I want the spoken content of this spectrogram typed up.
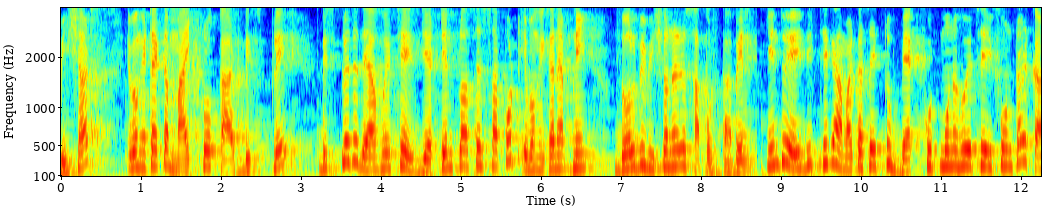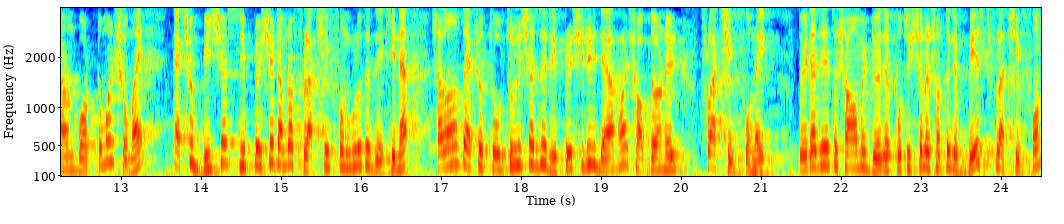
বিশ আর্টস এবং এটা একটা মাইক্রো কার্ভ ডিসপ্লে ডিসপ্লেতে দেওয়া হয়েছে এইচডিআর টেন প্লাসের সাপোর্ট এবং এখানে আপনি ডলবি ভিশনেরও সাপোর্ট পাবেন। কিন্তু এই দিক থেকে আমার কাছে একটু ব্যাকফুট মনে হয়েছে এই ফোনটার কারণ বর্তমান সময় একশো বিশ আর্টস রিফ্রেশ রেট আমরা ফ্ল্যাগশিপ ফোনগুলোতে দেখি না। সাধারণত একশো চৌচল্লিশ আর্টসের রিফ্রেশ রেটই দেওয়া হয় সব ধরনের ফ্ল্যাগশিপ ফোনেই তো এটা যেহেতু শাওমির দু হাজার পঁচিশ সালের সব থেকে বেস্ট ফ্ল্যাগশিপ ফোন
